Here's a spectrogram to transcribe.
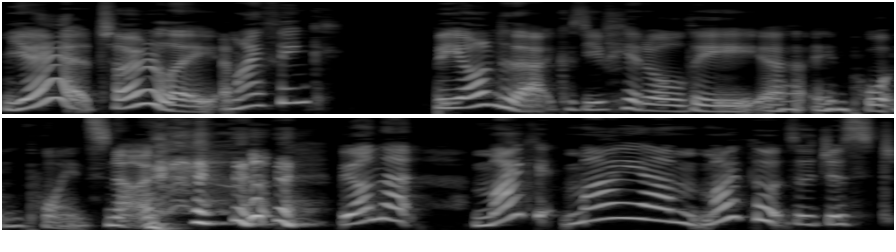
Yeah, totally. And I think beyond that, because you've hit all the uh, important points. No, beyond that, my my um my thoughts are just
